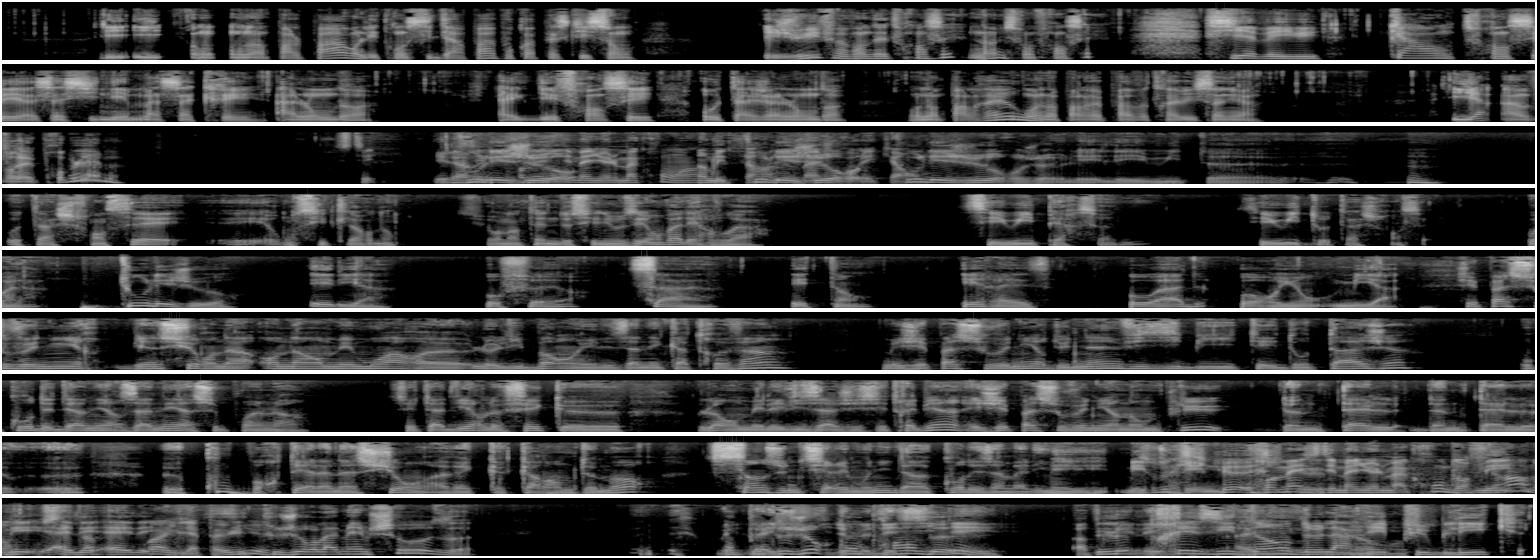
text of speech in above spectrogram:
On n'en parle pas, on les considère pas. Pourquoi? Parce qu'ils sont juifs avant d'être français? Non, ils sont français. S'il y avait eu 40 Français assassinés, massacrés à Londres, avec des Français otages à Londres, on en parlerait ou on n'en parlerait pas, à votre avis, Sonia? Il y a un vrai problème. Il a tous les jours. Emmanuel Macron, hein, non, mais tous les jours, les 40. tous les jours, je- les, les huit euh, otages français, et on cite leurs noms sur l'antenne de CNews et on va les revoir. C'est huit personnes, c'est huit otages français. Voilà, tous les jours, Elia, Hofer, Saar, Etan, Erez, Oad, Orion, Mia. J'ai pas souvenir, bien sûr, on a, on a en mémoire euh, le Liban et les années 80, mais j'ai pas souvenir d'une invisibilité d'otages au cours des dernières années à ce point-là. C'est-à-dire le fait que là, on met les visages et c'est très bien, et j'ai pas souvenir non plus d'un tel, d'un tel euh, euh, coup porté à la nation avec 40 morts sans une cérémonie dans la cour des Invalides. Mais, mais Surtout qu'il y a une que- promesse d'Emmanuel Macron d'en faire un, donc pas pourquoi il n'a pas eu c'est toujours la même chose. Mais on peut là, toujours de le comprendre. décider. Après, le les- président de la Non, République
